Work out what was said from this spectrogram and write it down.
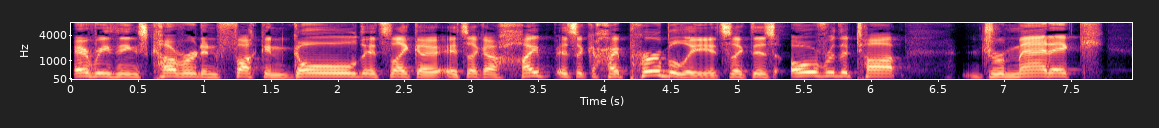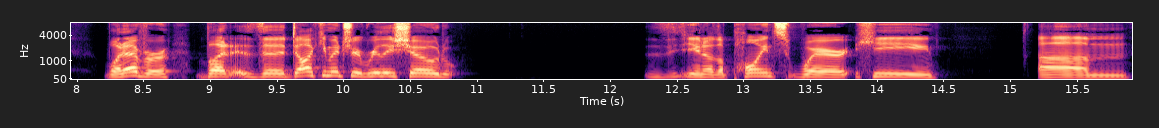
everything's covered in fucking gold. It's like a it's like a hype it's like a hyperbole. It's like this over the top dramatic whatever, but the documentary really showed you know the points where he um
